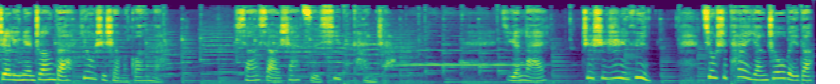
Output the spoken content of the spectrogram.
这里面装的又是什么光呢？小小沙仔细的看着，原来。这是日晕，就是太阳周围的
